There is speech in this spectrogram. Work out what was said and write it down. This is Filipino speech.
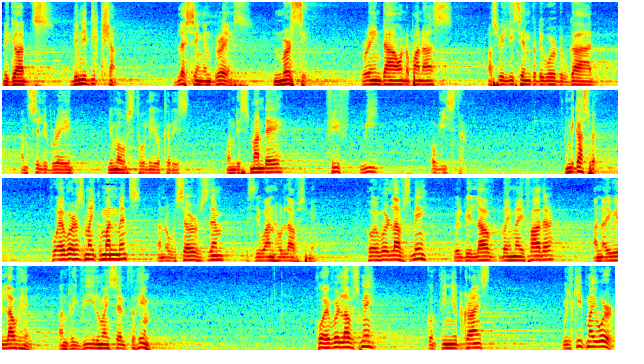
May God's benediction, blessing, and grace and mercy rain down upon us as we listen to the Word of God and celebrate the Most Holy Eucharist on this Monday, fifth week of Easter. In the Gospel, whoever has my commandments and observes them is the one who loves me. Whoever loves me will be loved by my Father, and I will love him and reveal myself to him. Whoever loves me, continued Christ, will keep my word,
